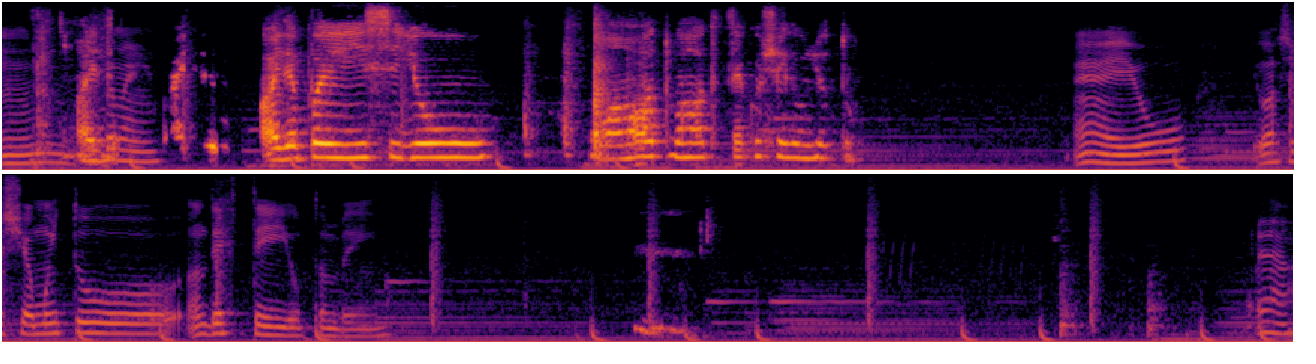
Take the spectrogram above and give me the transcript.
Hum, Aí também. Aí depois seguiu uma rota, uma rota até que eu cheguei onde eu tô. É, eu. Eu assistia muito Undertale também. É.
